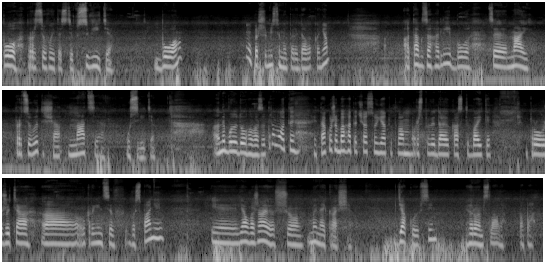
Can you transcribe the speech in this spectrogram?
по працьовитості в світі. Бо ну, перше місце ми передали коням. А так взагалі, бо це найпрацьовитіша нація у світі. Не буду довго вас затримувати. І так уже багато часу я тут вам розповідаю казки, байки про життя українців в Іспанії. І я вважаю, що ми найкращі. Дякую всім. Героям слава, Па-па.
